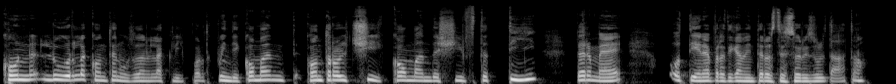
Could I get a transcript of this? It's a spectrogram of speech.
con l'URL contenuto nella clipboard. Quindi Ctrl C, Command Shift T per me ottiene praticamente lo stesso risultato.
